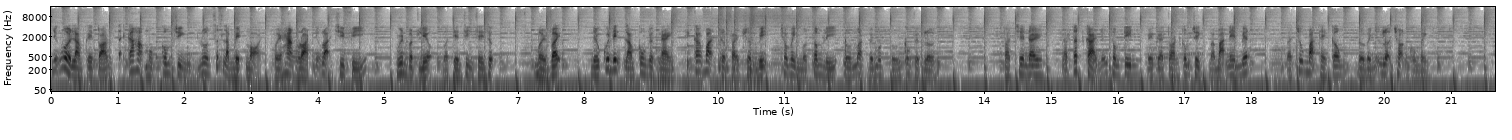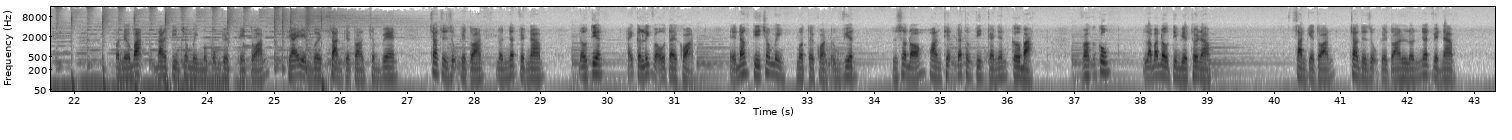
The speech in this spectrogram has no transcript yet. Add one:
Những người làm kế toán tại các hạng mục công trình luôn rất là mệt mỏi với hàng loạt những loại chi phí, nguyên vật liệu và tiến trình xây dựng. Bởi vậy, nếu quyết định làm công việc này thì các bạn cần phải chuẩn bị cho mình một tâm lý đối mặt với một khối công việc lớn. Và trên đây là tất cả những thông tin về kế toán công trình mà bạn nên biết. và chúc bạn thành công đối với những lựa chọn của mình. Và nếu bạn đang tìm cho mình một công việc kế toán thì hãy đến với sàn kế toán.vn, trang tuyển dụng kế toán lớn nhất Việt Nam. Đầu tiên, hãy click vào ô tài khoản để đăng ký cho mình một tài khoản ứng viên, rồi sau đó hoàn thiện các thông tin cá nhân cơ bản. Và cuối cùng là bắt đầu tìm việc thôi nào. Sàn kế toán, trang tuyển dụng kế toán lớn nhất Việt Nam.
